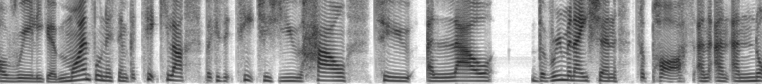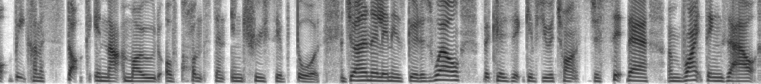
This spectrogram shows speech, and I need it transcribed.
are really good. Mindfulness in particular because it teaches you how to allow the rumination to pass and and and not be kind of stuck in that mode of constant intrusive thoughts. Journaling is good as well because it gives you a chance to just sit there and write things out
